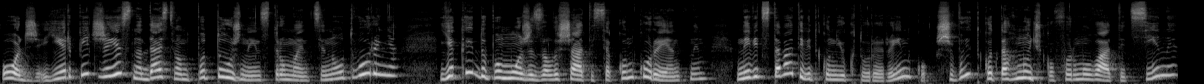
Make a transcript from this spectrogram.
Отже, ERP-GS надасть вам потужний інструмент ціноутворення, який допоможе залишатися конкурентним, не відставати від кон'юнктури ринку, швидко та гнучко формувати ціни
